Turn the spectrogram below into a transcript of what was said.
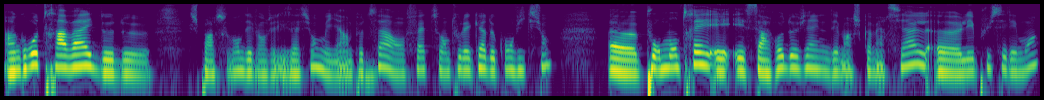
un gros travail de, de, je parle souvent d'évangélisation, mais il y a un peu de ça, en fait, en tous les cas de conviction, euh, pour montrer, et, et, ça redevient une démarche commerciale, euh, les plus et les moins,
